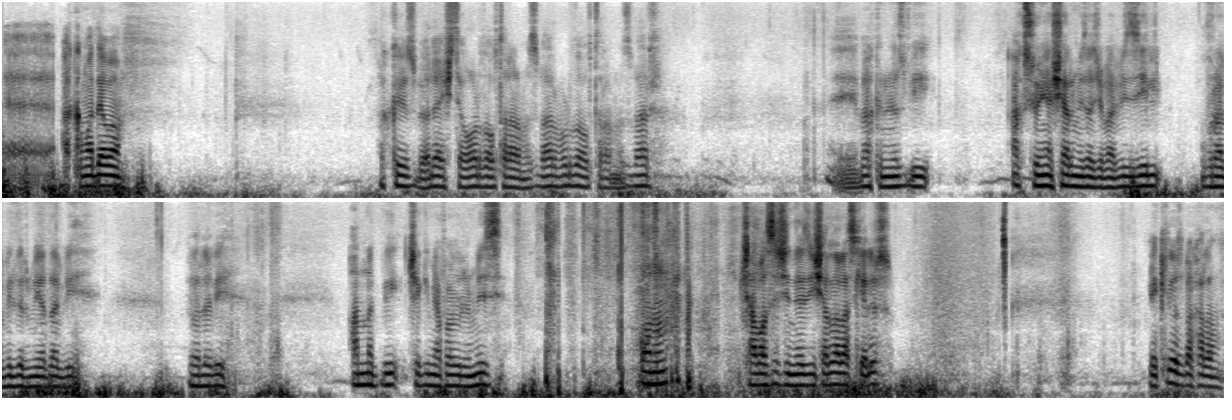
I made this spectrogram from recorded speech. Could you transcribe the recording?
eee, akıma devam. Bakıyoruz böyle işte orada oltalarımız var, burada oltalarımız var. Eee bakınıyoruz bir aksiyon yaşar mıyız acaba? Bir zil vurabilir mi ya da bir böyle bir anlık bir çekim yapabilir miyiz? Onun çabası içindeyiz. İnşallah rast gelir. Bekliyoruz bakalım.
